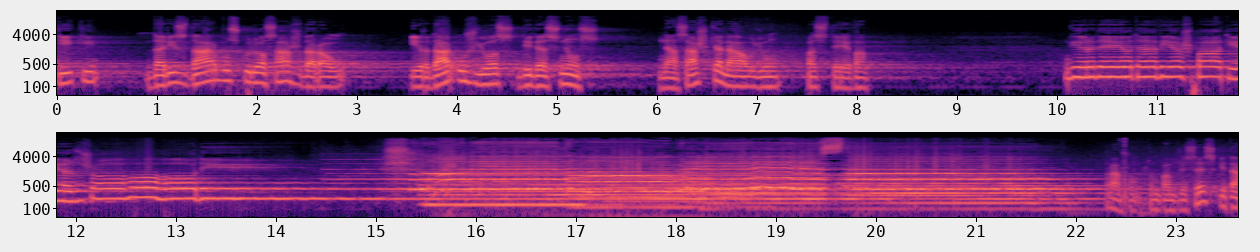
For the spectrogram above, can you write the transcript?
tiki, darys darbus, kuriuos aš darau, ir dar už juos didesnius, nes aš keliauju pas tėvą. Girdėjote viešpaties žodį. Šlovė tau, Kristau. Prašom, trumpam prisėskite.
